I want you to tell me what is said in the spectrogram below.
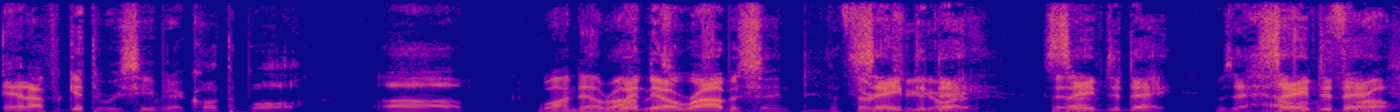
and I forget the receiver that caught the ball. Um, Wan'Dale Robinson, Wan'Dale Robinson saved the day. Yeah. Saved the day. It was a hell saved of a the throw. day.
